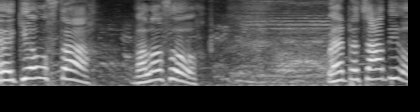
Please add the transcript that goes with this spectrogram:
এই, কি অবস্থা? ভালো আছো? একটা চা দিও।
